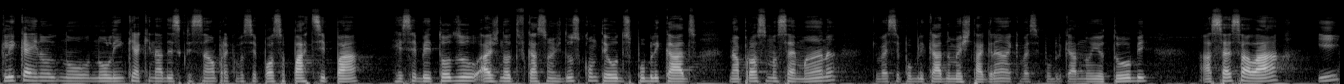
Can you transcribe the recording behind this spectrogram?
clica aí no, no, no link aqui na descrição para que você possa participar receber todas as notificações dos conteúdos publicados na próxima semana, que vai ser publicado no meu Instagram, que vai ser publicado no YouTube. Acessa lá e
